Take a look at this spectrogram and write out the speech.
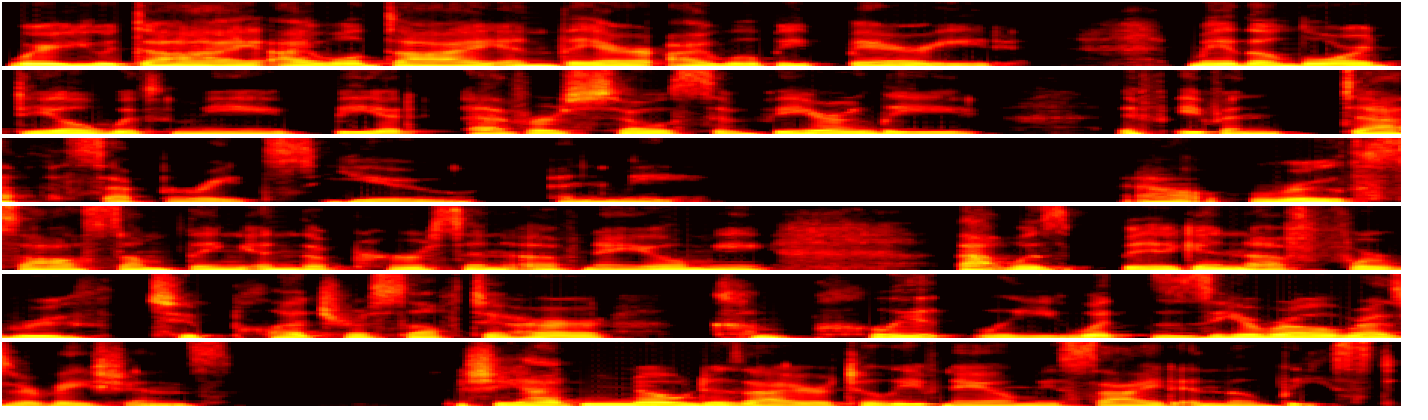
Where you die, I will die, and there I will be buried. May the Lord deal with me, be it ever so severely, if even death separates you and me. Now, Ruth saw something in the person of Naomi that was big enough for Ruth to pledge herself to her completely with zero reservations. She had no desire to leave Naomi's side in the least.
